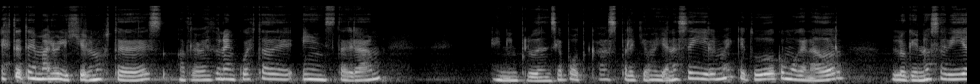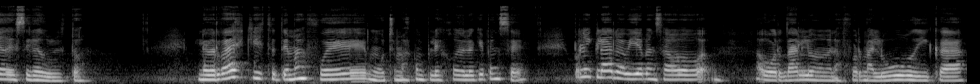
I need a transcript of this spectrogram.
Este tema lo eligieron ustedes a través de una encuesta de Instagram en Imprudencia Podcast para que vayan a seguirme, que tuvo como ganador lo que no sabía de ser adulto. La verdad es que este tema fue mucho más complejo de lo que pensé, porque claro, había pensado abordarlo de una forma lúdica,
